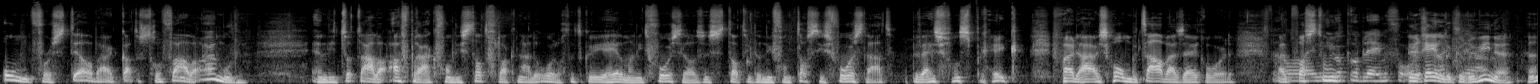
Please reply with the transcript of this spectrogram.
onvoorstelbaar catastrofale armoede. En die totale afbraak van die stad vlak na de oorlog, dat kun je je helemaal niet voorstellen. Het is een stad die er nu fantastisch voor staat, bij wijze van spreken, waar de huizen onbetaalbaar zijn geworden. Maar het was toen een redelijke ruïne. Hè?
